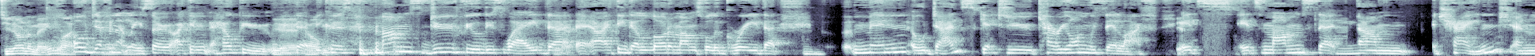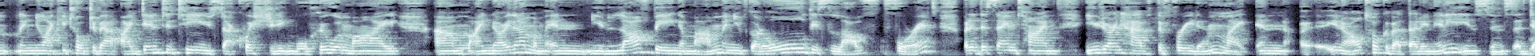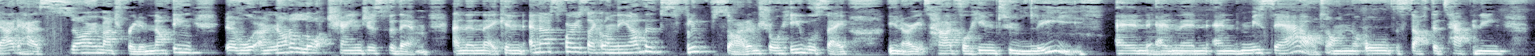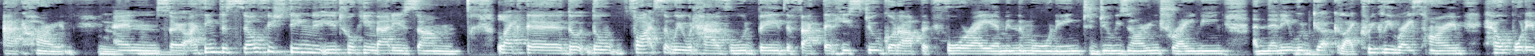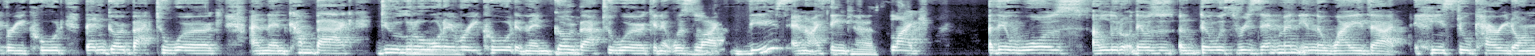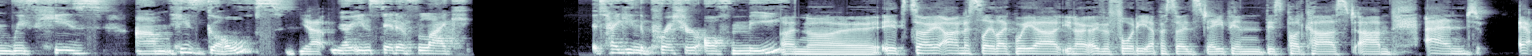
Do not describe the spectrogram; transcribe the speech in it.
do you know what I mean? Like, oh, definitely. So I can help you yeah, with that because mums do feel this way. That yeah. I think a lot of mums will agree that mm. Men or dads get to carry on with their life. Yeah. It's it's mums that mm. um, change and, and like you talked about identity you start questioning well who am i um, i know that i'm a mum and you love being a mum and you've got all this love for it but at the same time you don't have the freedom like and uh, you know i'll talk about that in any instance a dad has so much freedom nothing uh, not a lot changes for them and then they can and i suppose like on the other flip side i'm sure he will say you know it's hard for him to leave and mm. and then and miss out on all the stuff that's happening at home. Mm. And so I think the selfish thing that you're talking about is um, like the, the, the fights that we would have would be the fact that he still got up at 4 a.m. in the morning to do his own training, and then he would mm. go like quickly race home, help whatever he could, then go back to work, and then come back, do a little mm. whatever he could, and then go back to work. And it was like this. And I think yes. like there was a little there was a, there was resentment in the way that he still carried on with his um his goals yeah you know instead of like taking the pressure off me. I know. It's so honestly like we are, you know, over 40 episodes deep in this podcast. Um, and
